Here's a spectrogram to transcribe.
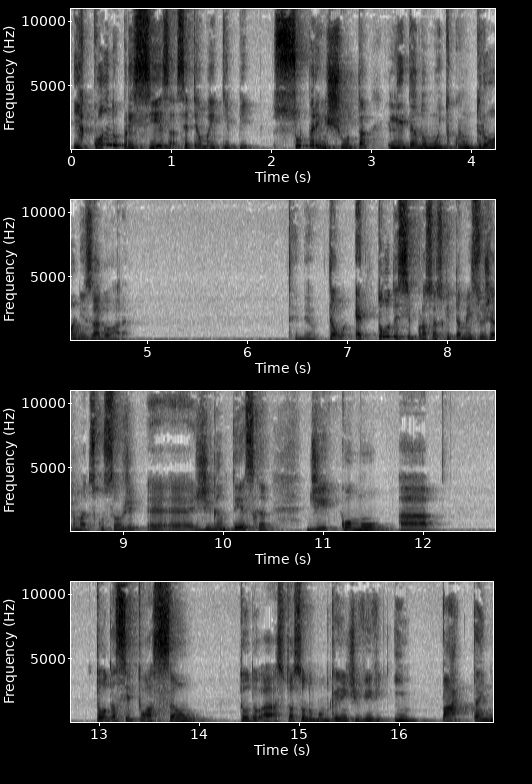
E quando precisa, você tem uma equipe super enxuta lidando muito com drones agora. Entendeu? Então é todo esse processo que também sugere uma discussão é, é, gigantesca de como uh, toda a situação, toda a situação do mundo que a gente vive impacta em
